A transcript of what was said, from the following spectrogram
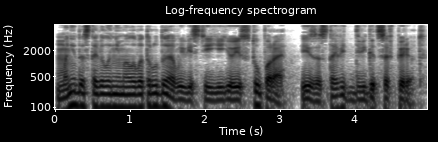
Мне доставило немалого труда вывести ее из ступора и заставить двигаться вперед.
